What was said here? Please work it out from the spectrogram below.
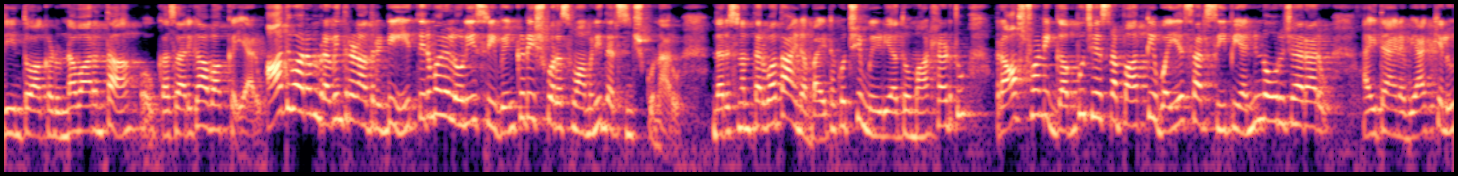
దీంతో అక్కడున్న వారంతా ఒక్కసారిగా అవాక్కయ్యారు. ఆదివారం రవీంద్రనాథ్ రెడ్డి తిరుమలలోని శ్రీ వెంకటేశ్వర స్వామిని దర్శించుకున్నారు. దర్శనం తర్వాత ఆయన బయటకొచ్చి మీడియాతో మాట్లాడుతూ రాష్ట్రాన్ని గబ్బు చేసిన పార్టీ వైఎస్ఆర్సీపీ అని నోరు జారారు. అయితే ఆయన వ్యాఖ్యలు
